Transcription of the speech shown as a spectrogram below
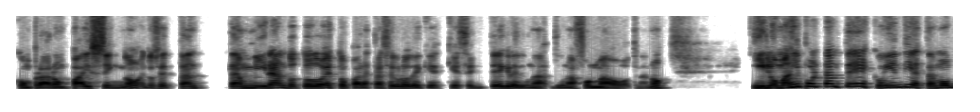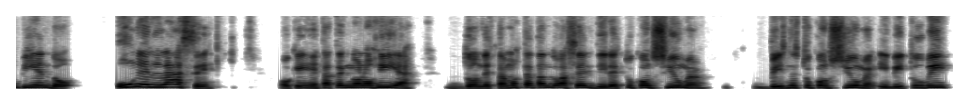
compraron pricing, ¿no? Entonces están, están mirando todo esto para estar seguros de que, que se integre de una, de una forma u otra, ¿no? Y lo más importante es que hoy en día estamos viendo un enlace, ¿ok? En esta tecnología donde estamos tratando de hacer direct to consumer, business to consumer y B2B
